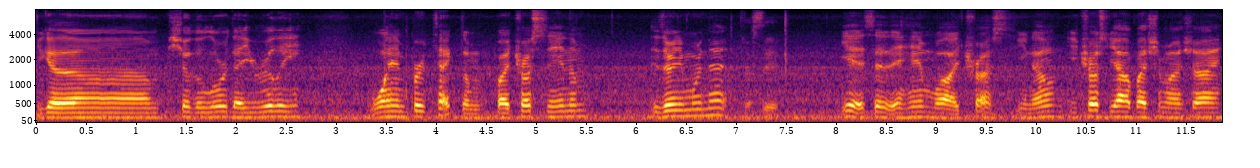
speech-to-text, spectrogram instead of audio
You got to um, show the Lord that you really want Him to protect them by trusting in Him. Is there any more than that? That's it. Yeah, it says in Him will I trust, you know? You trust Yahweh by Shema Shai,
